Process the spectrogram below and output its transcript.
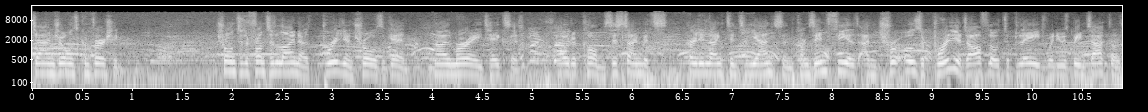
Dan Jones converting. Thrown to the front of the line out. Brilliant throws again. Niall Murray takes it. Out it comes. This time it's Hurley Langton to Jansen. Comes infield and throws a brilliant offload to Blade when he was being tackled,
